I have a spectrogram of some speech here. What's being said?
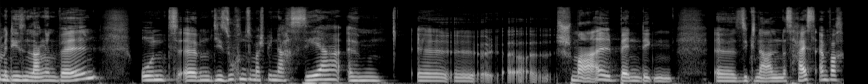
mit diesen langen Wellen. Und ähm, die suchen zum Beispiel nach sehr ähm, äh, äh, äh, schmalbändigen äh, Signalen. Das heißt einfach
